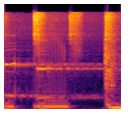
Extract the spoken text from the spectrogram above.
Thank you.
